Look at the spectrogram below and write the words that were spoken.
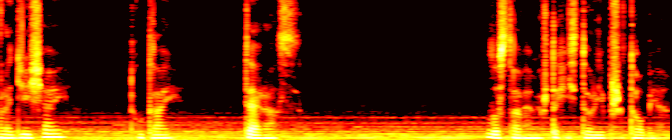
Ale dzisiaj, tutaj, teraz zostawiam już tę historię przy Tobie.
